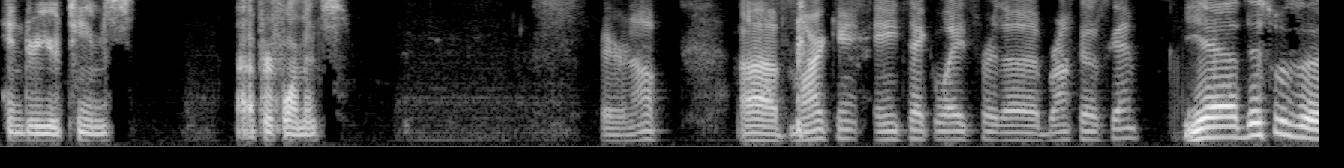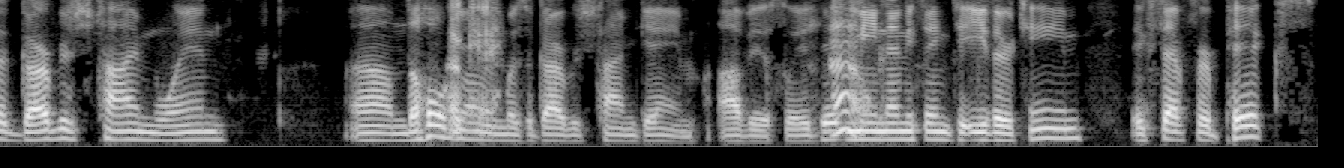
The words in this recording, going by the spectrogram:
hinder your team's uh, performance. Fair enough. Uh, Mark, any takeaways for the Broncos game? Yeah, this was a garbage time win. Um, the whole game Okay. was a garbage time game. Obviously, it didn't Oh. mean anything to either team except for picks,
